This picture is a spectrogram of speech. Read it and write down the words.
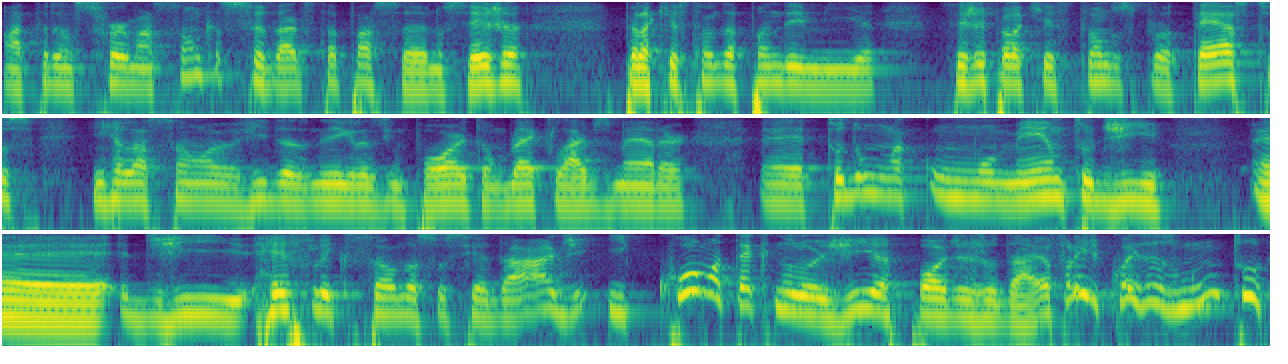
a transformação que a sociedade está passando, seja pela questão da pandemia, seja pela questão dos protestos em relação a vidas negras importam, Black Lives Matter, é, todo um, um momento de, é, de reflexão da sociedade e como a tecnologia pode ajudar. Eu falei de coisas muito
